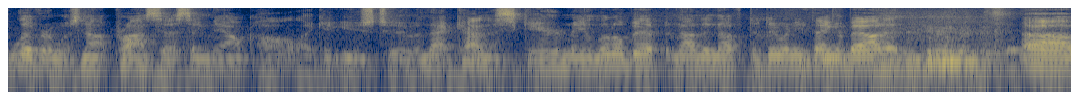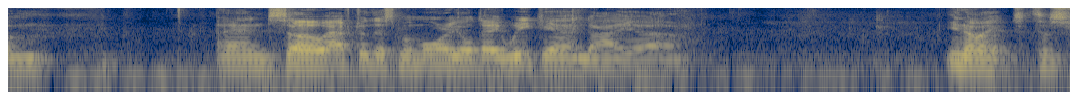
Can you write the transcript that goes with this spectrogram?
liver was not processing the alcohol like it used to. And that kind of scared me a little bit, but not enough to do anything about it. Um, and so after this Memorial Day weekend, I, uh, you know, it just,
